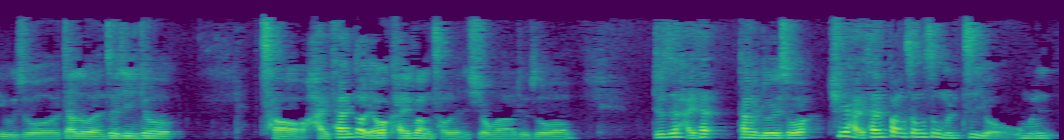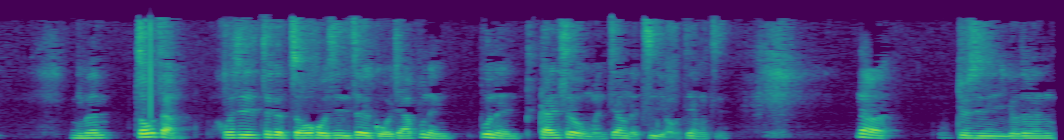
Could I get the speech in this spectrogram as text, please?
例如说，加州人最近就吵海滩到底要不要开放，吵得很凶啊，就是说，就是海滩，他们就会说，去海滩放松是我们的自由，我们你们州长或是这个州或是这个国家不能。不能干涉我们这样的自由，这样子，那就是有的人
